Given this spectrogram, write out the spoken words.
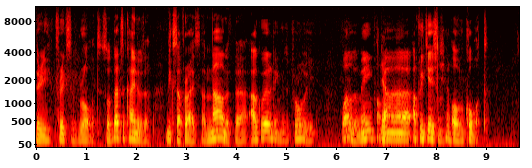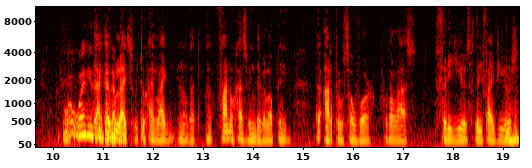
very flexible robot. So that's kind of the big surprise. And now that the arc welding is probably one of the main fu- Yeah. uh, application Sure. of cobot. Wh- Why do you I, think I that would like to, to highlight, you know, that uh, Fanuc has been developing the ArcTool software for the last 30 years, 35 years. Mhm,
